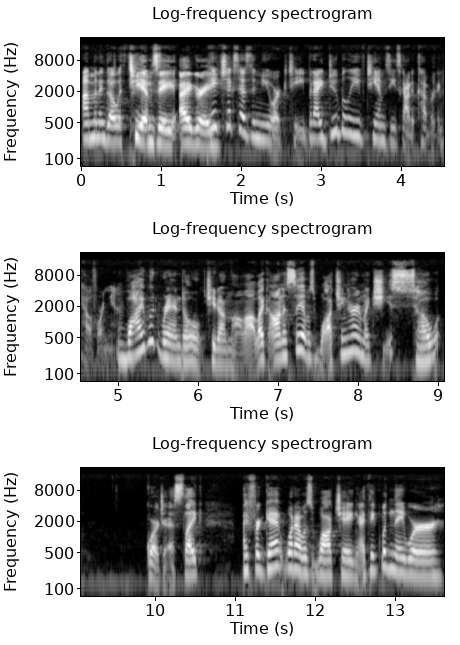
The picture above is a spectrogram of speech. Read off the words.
I'm going to go with TMZ, I agree. Page Six has the New York T, but I do believe TMZ's got it covered in California. why would Randall cheat on Lala? Like honestly, I was watching her and I'm like, she is so gorgeous. Like I forget what I was watching. I think when they were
